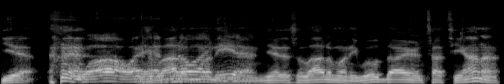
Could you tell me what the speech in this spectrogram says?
yeah. Wow, I There's had a lot no of money, idea. man. Yeah, there's a lot of money. Will Dyer and Tatiana,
